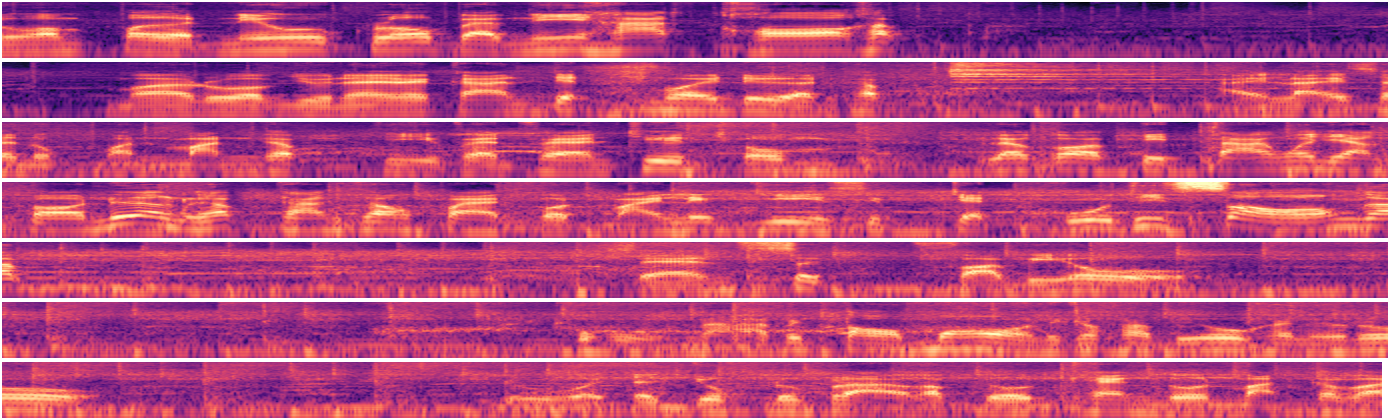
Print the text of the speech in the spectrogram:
นวมเปิดนิ้วโกลบแบบนี้ฮาร์ดคอร์ครับ มารวมอยู่ในรายการเด็ดมวยเดือดครับ ไฮไลท์สนุกมันๆครับที่แฟนๆชื่นชม แล้วก็ติดตามกันอย่างต่อเนื่องนะครับ ทางช่อง 8 กฎหมายเลข 27 คู่ที่ 2 ครับ แสนศึกฟาบิโอโอ้โหหนาเป็นต่อหม้อเลยครับฟาเบ o โอคาไนโรดูว่าจะยุบหรือเปล่าครับโดนแข้งโดนหมัดเข้าไป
